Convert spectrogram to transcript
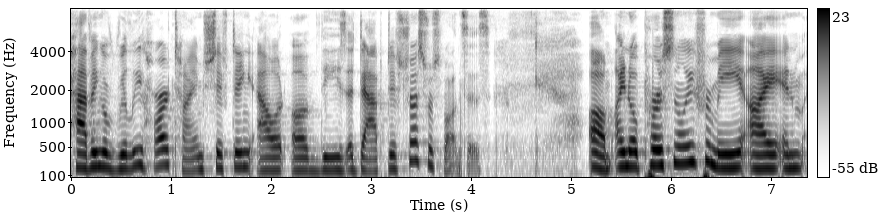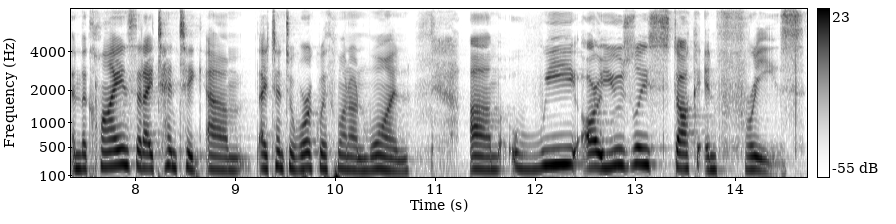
having a really hard time shifting out of these adaptive stress responses. Um, I know personally for me, I and, and the clients that I tend to um, I tend to work with one on one, we are usually stuck in freeze.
